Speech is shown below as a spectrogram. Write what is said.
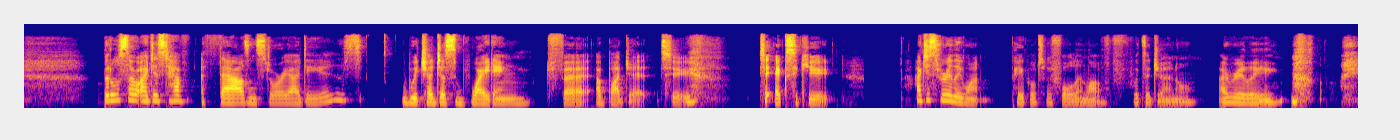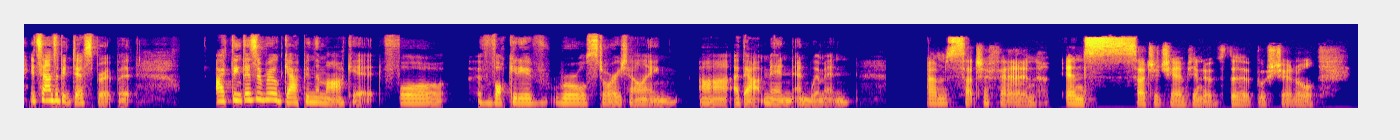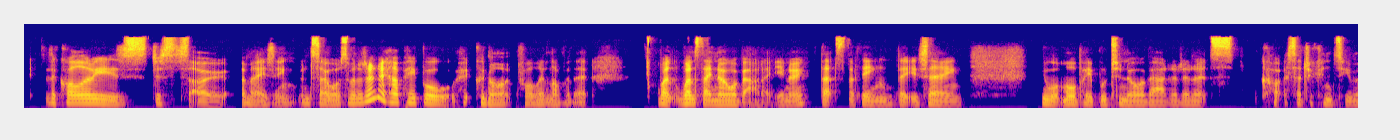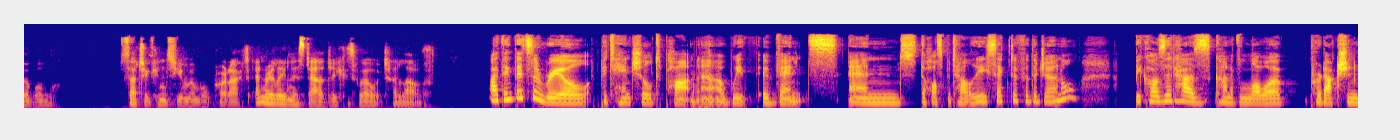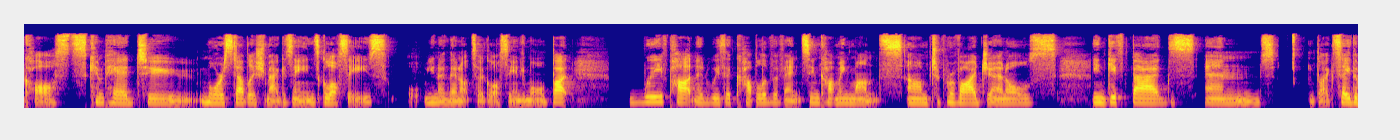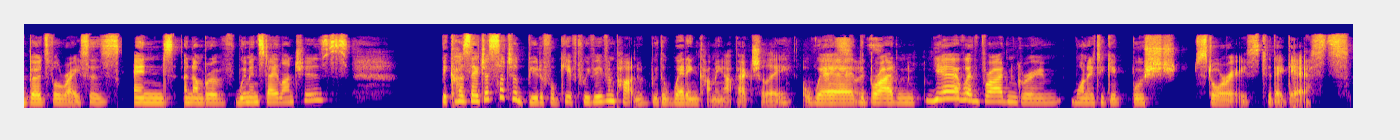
But also, I just have a thousand story ideas which are just waiting for a budget to to execute. I just really want people to fall in love with the journal. I really it sounds a bit desperate, but I think there's a real gap in the market for evocative rural storytelling uh, about men and women. I'm such a fan and such a champion of the Bush Journal. The quality is just so amazing and so awesome. And I don't know how people could not fall in love with it once they know about it, you know, that's the thing that you're saying. You want more people to know about it, and it's such a consumable, such a consumable product, and really nostalgic as well, which I love. I think there's a real potential to partner with events and the hospitality sector for the journal because it has kind of lower production costs compared to more established magazines, glossies. You know, they're not so glossy anymore, but We've partnered with a couple of events in coming months um, to provide journals in gift bags and, like, say, the Birdsville races and a number of Women's Day lunches because they're just such a beautiful gift. We've even partnered with a wedding coming up, actually, where so the bride and yeah, where the bride and groom wanted to give bush stories to their guests.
